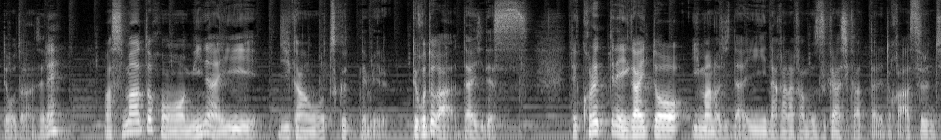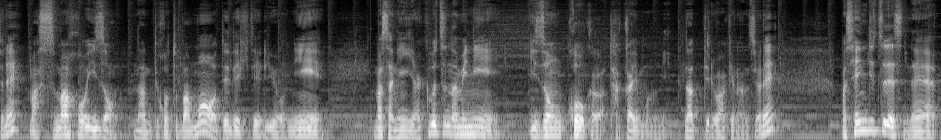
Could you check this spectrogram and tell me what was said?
てことなんですよね。まあ、スマートフォンを見ない時間を作ってみるってことが大事です。で、これってね、意外と今の時代なかなか難しかったりとかするんですよね。まあ、スマホ依存なんて言葉も出てきているように、まさに薬物並みに依存効果が高いものになっているわけなんですよね。まあ、先日ですね、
